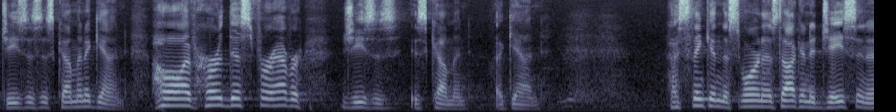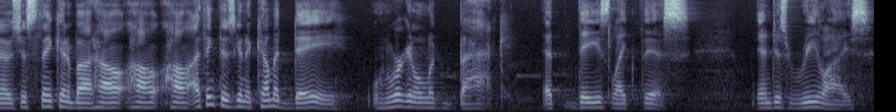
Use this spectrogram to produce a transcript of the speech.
Jesus is coming again. Oh, I've heard this forever. Jesus is coming again. I was thinking this morning, I was talking to Jason, and I was just thinking about how, how, how I think there's going to come a day when we're going to look back at days like this and just realize,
